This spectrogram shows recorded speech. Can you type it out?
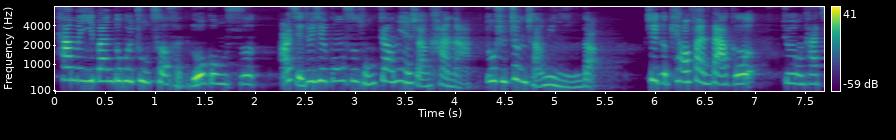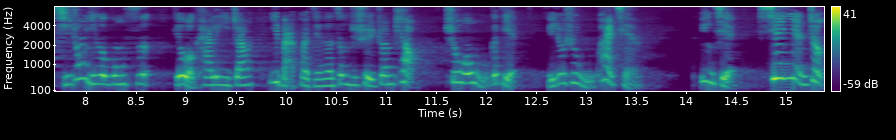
他们一般都会注册很多公司，而且这些公司从账面上看呐，都是正常运营的。这个票贩大哥就用他其中一个公司给我开了一张一百块钱的增值税专票，收我五个点，也就是五块钱，并且先验证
